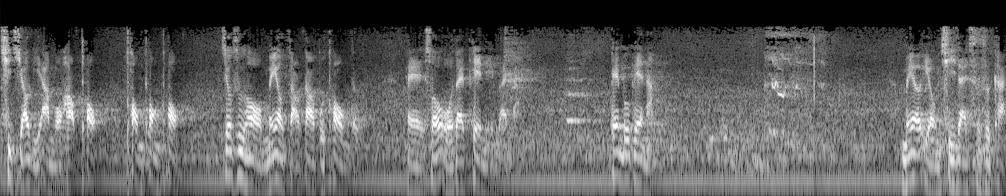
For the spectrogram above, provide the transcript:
去脚底按摩好痛痛痛痛，就是哦没有找到不痛的，哎，说我在骗你们。骗不骗啊？没有勇气再试试看，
